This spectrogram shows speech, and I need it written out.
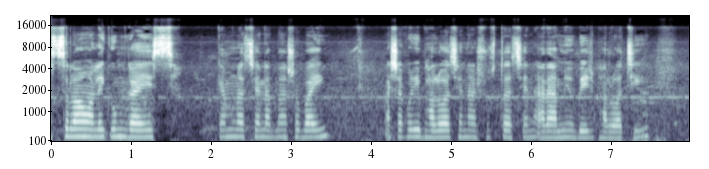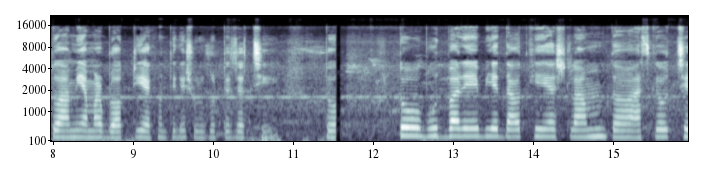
আসসালামু আলাইকুম গাইস কেমন আছেন আপনারা সবাই? আশা করি ভালো আছেন আর সুস্থ আছেন, আর আমিও বেশ ভালো আছি। তো আমি আমার ব্লগটি এখন থেকে শুরু করতে যাচ্ছি। তো তো বুধবারে বিয়ের দাওয়াত খেয়ে আসলাম। তো আজকে হচ্ছে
